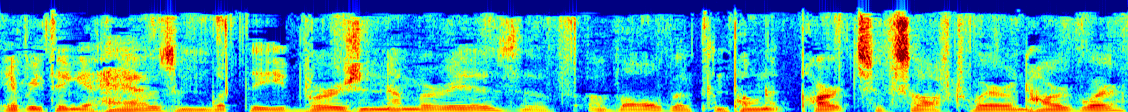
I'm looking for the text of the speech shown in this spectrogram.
everything it has and what the version number is of, of all the component parts of software and hardware?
